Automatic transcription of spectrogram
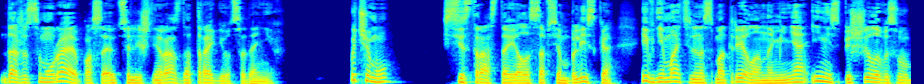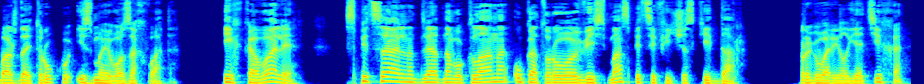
Даже самураи опасаются лишний раз дотрагиваться до них. Почему? Сестра стояла совсем близко и внимательно смотрела на меня и не спешила высвобождать руку из моего захвата. Их ковали специально для одного клана, у которого весьма специфический дар. Проговорил я тихо,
